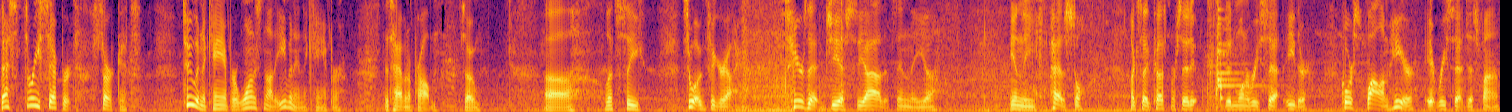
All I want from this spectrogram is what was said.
that's three separate circuits, two in the camper, one is not even in the camper that's having a problem. So uh, let's see, see what we can figure out here. So here's that GFCI that's in the uh, in the pedestal. Like I said, customer said it didn't want to reset either. Of course, while I'm here, it reset just fine,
